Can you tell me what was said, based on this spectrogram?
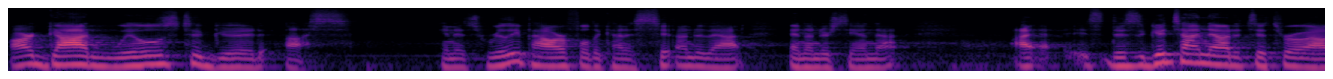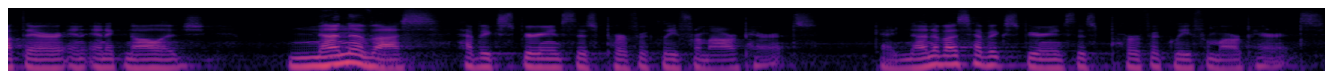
Our God wills to good us. And it's really powerful to kind of sit under that and understand that. I, this is a good time now to, to throw out there and, and acknowledge none of us have experienced this perfectly from our parents. Okay, none of us have experienced this perfectly from our parents.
